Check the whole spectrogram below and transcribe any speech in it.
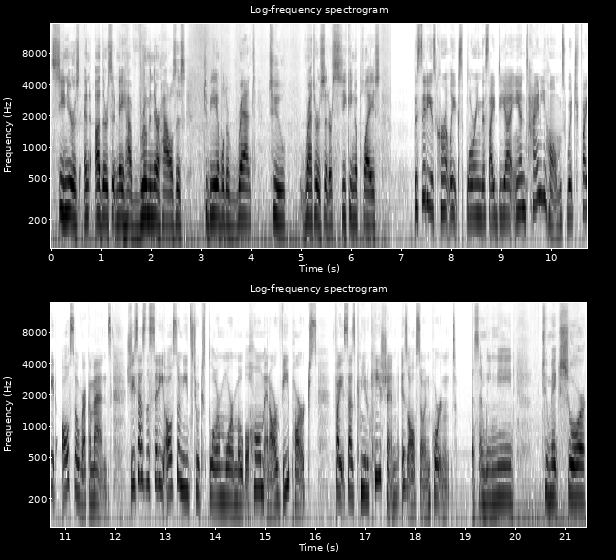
seniors and others that may have room in their houses to be able to rent to renters that are seeking a place. The city is currently exploring this idea and tiny homes, which Fite also recommends. She says the city also needs to explore more mobile home and RV parks. Fite says communication is also important. And we need to make sure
